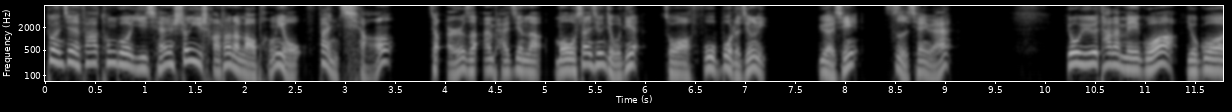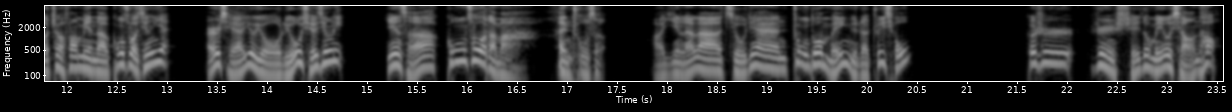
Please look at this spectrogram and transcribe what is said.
段建发通过以前生意场上的老朋友范强，将儿子安排进了某三星酒店做服务部的经理，月薪四千元。由于他在美国有过这方面的工作经验，而且又有留学经历，因此工作的嘛很出色啊，引来了酒店众多美女的追求。可是任谁都没有想到，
